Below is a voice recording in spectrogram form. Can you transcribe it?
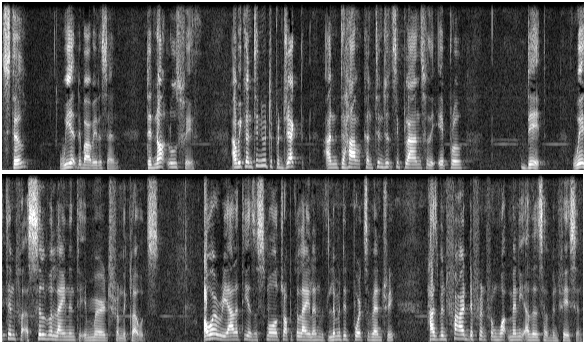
Still, we at the Barbados End did not lose faith, and we continued to project and to have contingency plans for the April date, waiting for a silver lining to emerge from the clouds. Our reality as a small tropical island with limited ports of entry has been far different from what many others have been facing.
